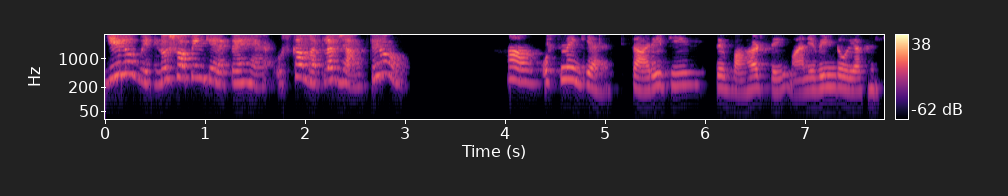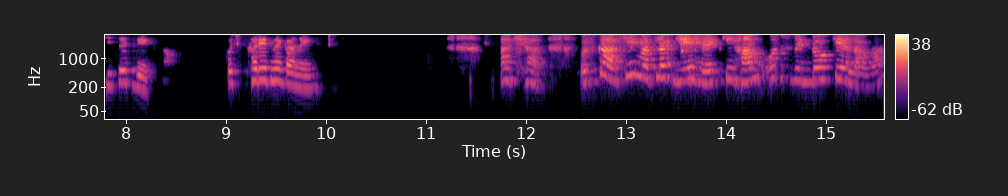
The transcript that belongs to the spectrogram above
ये लोग विंडो शॉपिंग कहते हैं उसका मतलब जानते हो? हाँ उसमें क्या है? सारी चीज़ सिर्फ़ बाहर से माने विंडो या खिड़की से देखना कुछ खरीदने का नहीं। अच्छा उसका असली मतलब ये है कि हम उस विंडो के अलावा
